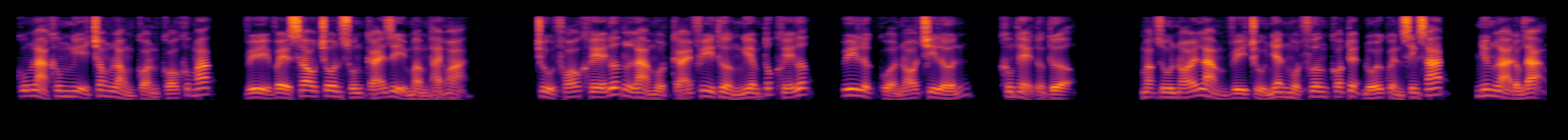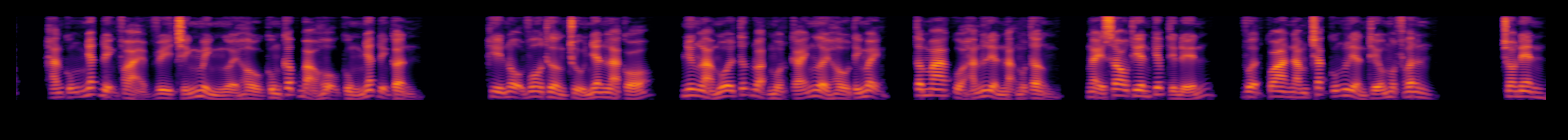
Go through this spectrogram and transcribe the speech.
cũng là không nghĩ trong lòng còn có khúc mắc, vì về sau trôn xuống cái gì mầm thái họa. Chủ phó khế ước là một cái phi thường nghiêm túc khế ước uy lực của nó chi lớn, không thể tưởng tượng. Mặc dù nói làm vì chủ nhân một phương có tuyệt đối quyền sinh sát, nhưng là đồng dạng, hắn cũng nhất định phải vì chính mình người hầu cung cấp bảo hộ cùng nhất định cần. Thì nộ vô thường chủ nhân là có, nhưng là mỗi tức đoạt một cái người hầu tính mệnh, tâm ma của hắn liền nặng một tầng, ngày sau thiên kiếp tiền đến, vượt qua năm chắc cũng liền thiếu một phân. Cho nên,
